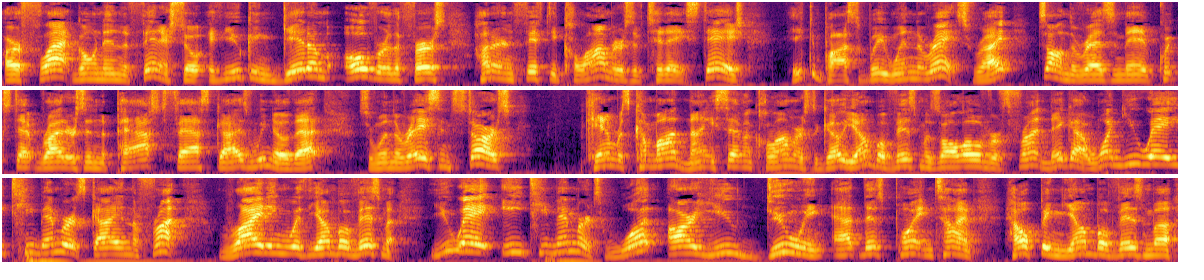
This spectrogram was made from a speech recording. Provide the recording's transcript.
are flat going in the finish. So, if you can get him over the first 150 kilometers of today's stage, he can possibly win the race, right? It's on the resume of quick step riders in the past, fast guys, we know that. So, when the racing starts, Cameras come on, 97 kilometers to go. Jumbo Visma's all over front, and they got one UAE Team Emirates guy in the front riding with Jumbo Visma. UAE Team Emirates, what are you doing at this point in time? Helping Jumbo Visma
